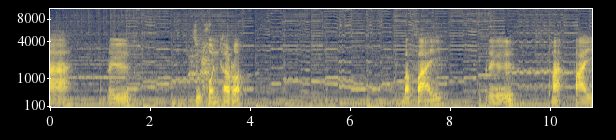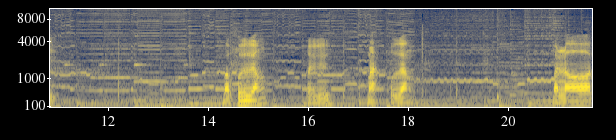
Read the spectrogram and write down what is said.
า หรือ สุคนทรสบะไฟ หรือ มะไฟบะเฟือง หรือ มะเฟือง บลอด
